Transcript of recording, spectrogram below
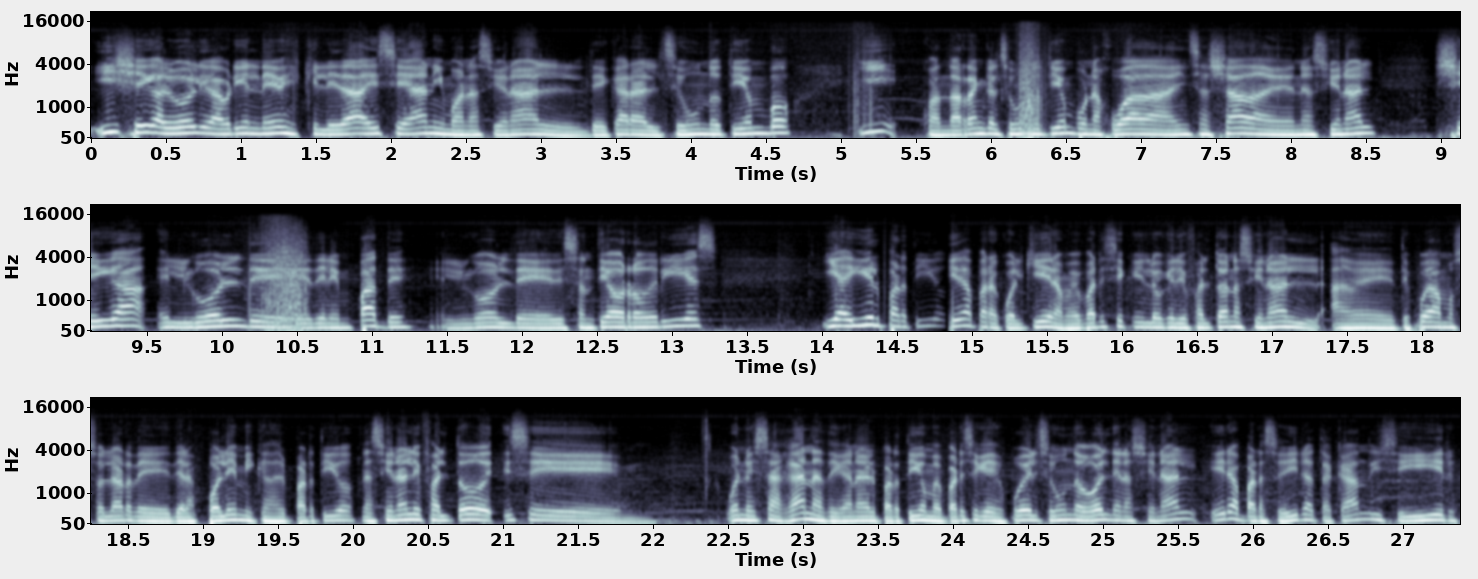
Y llega el gol de Gabriel Neves que le da ese ánimo a Nacional de cara al segundo tiempo. Y cuando arranca el segundo tiempo, una jugada ensayada de Nacional llega el gol de, del empate, el gol de, Santiago Rodríguez. Y ahí el partido queda para cualquiera. Me parece que lo que le faltó a Nacional, después vamos a hablar de, las polémicas del partido. Nacional le faltó ese. Bueno, esas ganas de ganar el partido. Me parece que después del segundo gol de Nacional era para seguir atacando y seguir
